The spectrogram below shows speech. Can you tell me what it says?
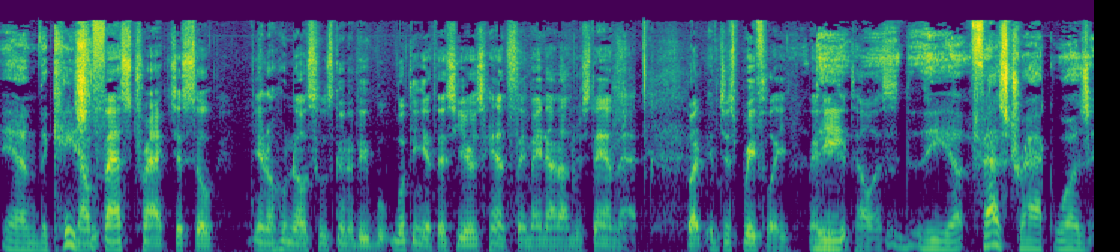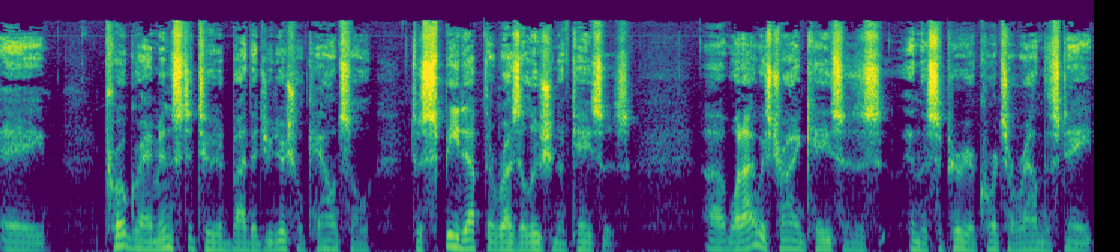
and the case. now fast track, just so you know, who knows who's going to be looking at this years hence. They may not understand that, but if just briefly, maybe you could tell us. The uh, fast track was a program instituted by the Judicial Council to speed up the resolution of cases. Uh, when I was trying cases in the superior courts around the state,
